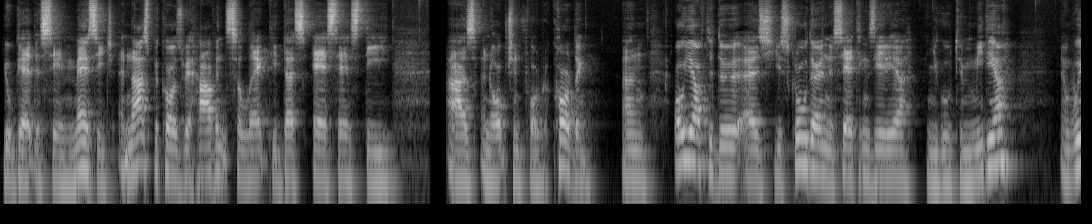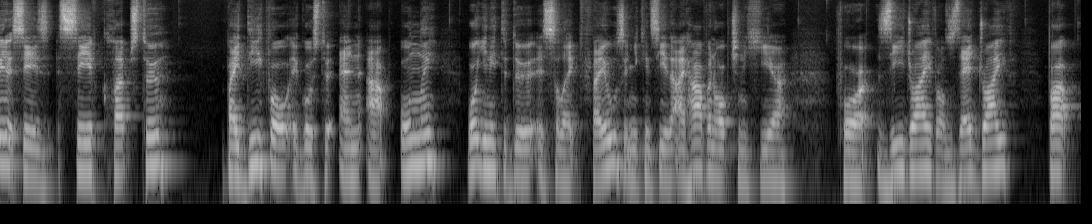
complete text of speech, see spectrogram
you'll get the same message. And that's because we haven't selected this SSD as an option for recording. And all you have to do is you scroll down the settings area and you go to media and where it says save clips to, by default it goes to in-app only. What you need to do is select files and you can see that I have an option here for Z drive or Z drive, but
